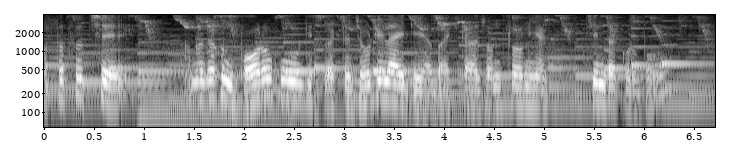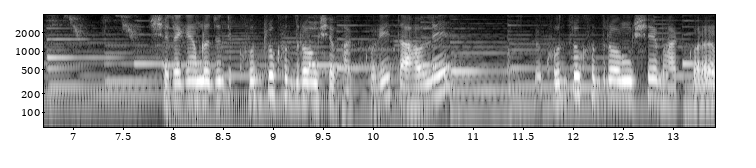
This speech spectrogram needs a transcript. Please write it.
অর্থাৎ হচ্ছে আমরা যখন বড় কোনো কিছু, একটা জটিল আইডিয়া বা একটা যন্ত্র নিয়ে চিন্তা করব, সেটাকে আমরা যদি ক্ষুদ্র ক্ষুদ্র অংশে ভাগ করি, তাহলে ক্ষুদ্র ক্ষুদ্র অংশে ভাগ করার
